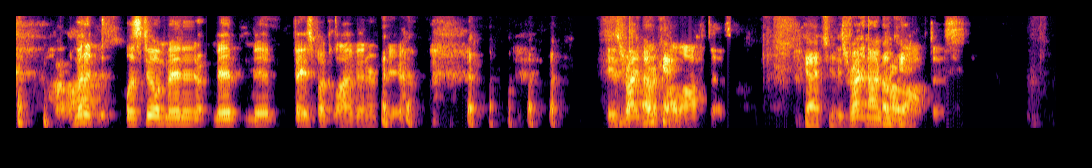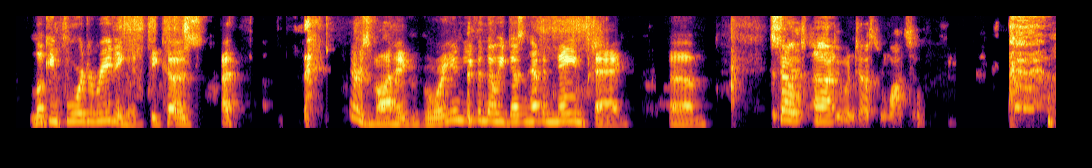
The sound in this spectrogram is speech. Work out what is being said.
I'm gonna let's do a mid mid mid Facebook Live interview. He's writing okay. on Karlaftis. Gotcha. He's writing on okay. Karlaftis. Looking forward to reading it because I, there's Vahe Gregorian, even though he doesn't have a name tag. Um, so uh, doing Justin Watson.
